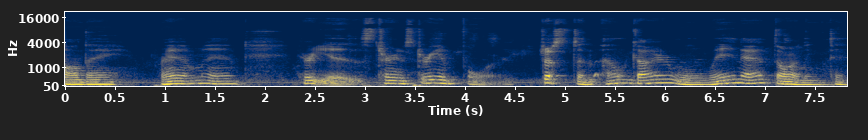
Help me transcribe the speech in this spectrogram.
all day for him, and here he is, turns three and four. Justin Allgaier will win at Darlington.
